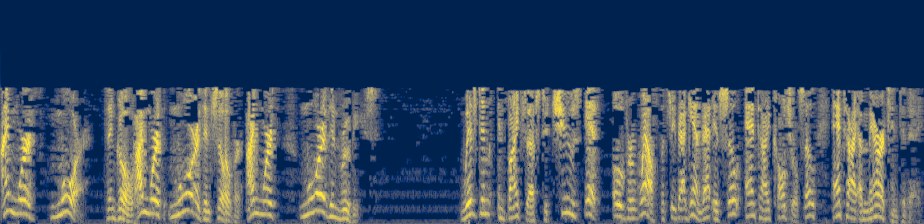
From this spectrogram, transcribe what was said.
I'm worth more than gold. I'm worth more than silver. I'm worth more than rubies. Wisdom invites us to choose it over wealth. But see, that, again, that is so anti-cultural, so anti-American today.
